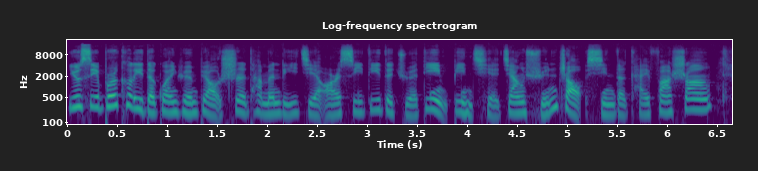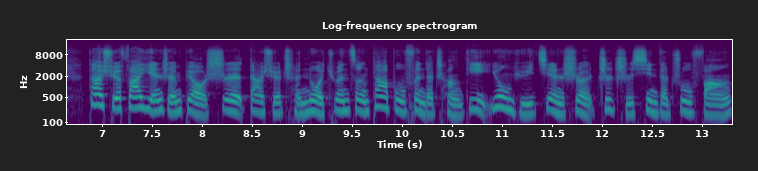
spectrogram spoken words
UC Berkeley 的官员表示，他们理解 RCD 的决定，并且将寻找新的开发商。大学发言人表示，大学承诺捐赠大部分的场地用于建设支持性的住房。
